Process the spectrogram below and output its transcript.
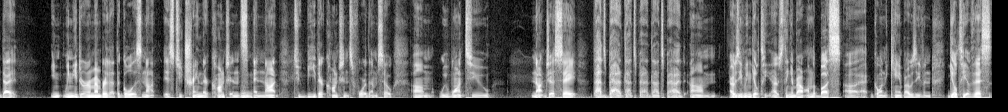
that you, we need to remember that the goal is not is to train their conscience and not to be their conscience for them. So um, we want to not just say that's bad, that's bad, that's bad. Um, I was even guilty. I was thinking about on the bus uh, going to camp. I was even guilty of this.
